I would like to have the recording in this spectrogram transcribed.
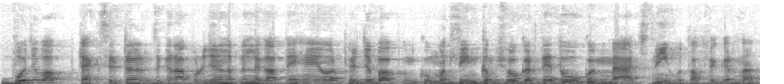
वो जब आप टैक्स रिटर्न अगर आप ओरिजिनल अपने लगाते हैं और फिर जब आप उनको मंथली इनकम शो करते हैं तो वो कोई मैच नहीं होता फिगर ना।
